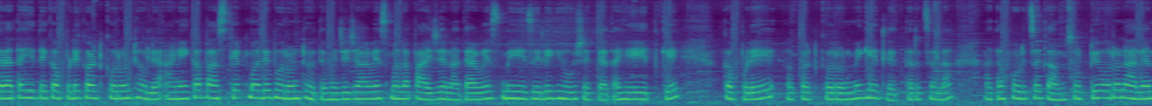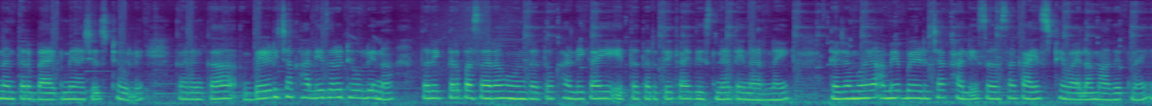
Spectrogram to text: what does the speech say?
तर आता इथे कपडे कट करून ठेवले आणि एका बास्केटमध्ये भरून ठेवते. म्हणजे ज्यावेळेस मला पाहिजे ना त्यावेळेस मी इझिली घेऊ शकते. आता हे इतके कपडे कट करून मी घेतलेत. तर चला आता पुढचं काम. सुट्टीवरून आल्यानंतर बॅग मी असेच ठेवले. कारण का बेडच्या खाली जर ठेवली ना तर एकतर पसारा होऊन जातो. खाली काही येतं तर ते काही दिसण्यात येणार नाही. त्याच्यामुळे आम्ही बेडच्या खाली सहसा काहीच ठेवायला मागत नाही.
